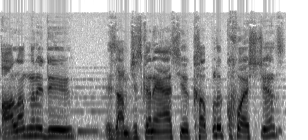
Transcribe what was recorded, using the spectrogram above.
all I'm to do is I'm just to ask you a couple of questions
